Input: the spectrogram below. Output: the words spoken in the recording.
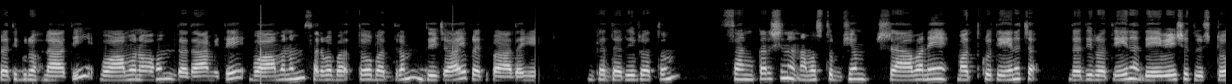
ప్రతిగృహ్లాతి వామనోహం దదామితే వామనం సర్వతోభద్రం ద్విజాయ ప్రతిపాదయే ఇక దదివ్రతం సంకర్షణ నమస్తుభ్యం శ్రావణే మత్కృతేన చ దదివ్రతేన దేవేషు తుష్టో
